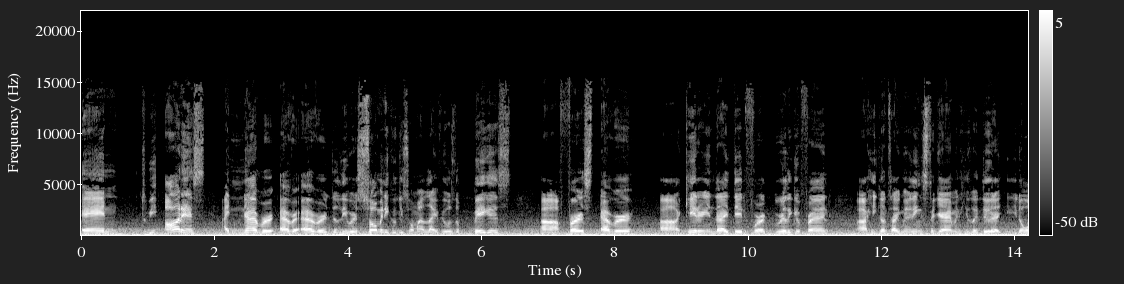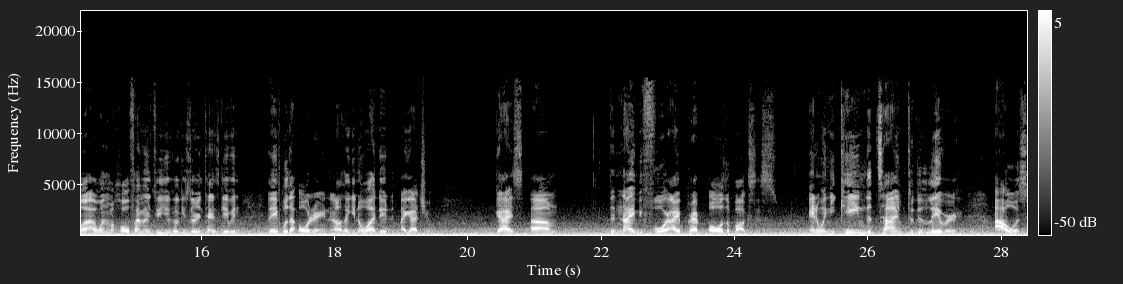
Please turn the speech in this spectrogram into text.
And to be honest, I never, ever, ever delivered so many cookies in my life. It was the biggest, uh, first ever uh, catering that I did for a really good friend. Uh, he contacted me on Instagram and he's like, dude, you know what? I want my whole family to eat cookies during Thanksgiving. Then he put that order in. And I was like, you know what, dude? I got you. Guys, um, the night before, I prepped all the boxes. And when it came the time to deliver, I was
